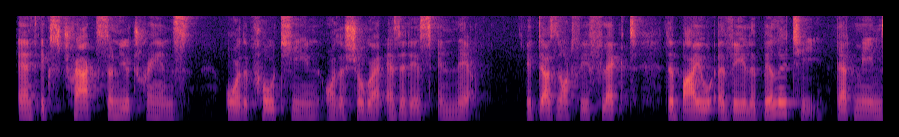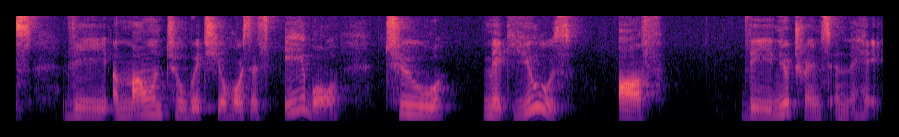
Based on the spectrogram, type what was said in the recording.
and extracts the nutrients or the protein or the sugar as it is in there. It does not reflect the bioavailability. That means the amount to which your horse is able to make use of the nutrients in the hay.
